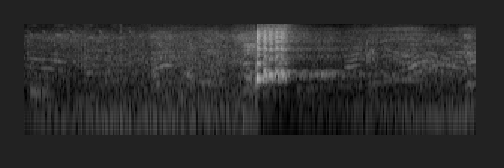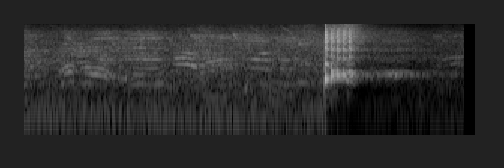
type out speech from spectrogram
school.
